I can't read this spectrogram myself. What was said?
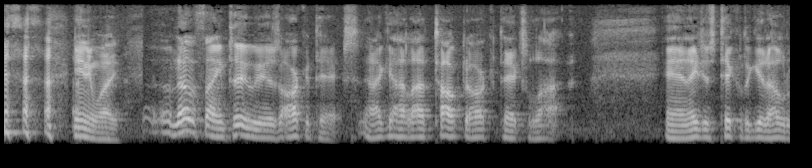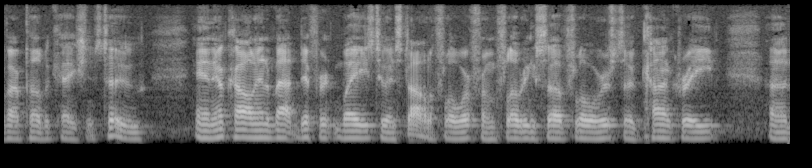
anyway, another thing too is architects. I got lot talk to architects a lot, and they just tickle to get a hold of our publications too. And they'll call in about different ways to install a floor, from floating subfloors to concrete, uh,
